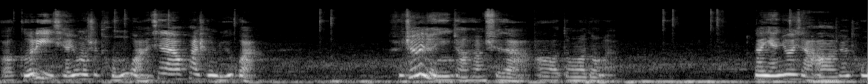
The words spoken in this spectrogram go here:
呃，格力以前用的是铜管，现在要换成铝管，是这个原因涨上去的。哦，懂了懂了。那研究一下啊，这铜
